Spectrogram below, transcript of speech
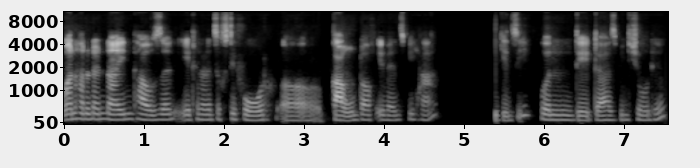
109,864 uh, count of events we have. You can see full data has been shown here.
